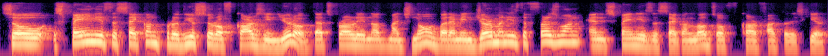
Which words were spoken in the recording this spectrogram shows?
So Spain is the second producer of cars in Europe. That's probably not much known, but I mean, Germany is the first one and Spain is the second. Lots of car factories here.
